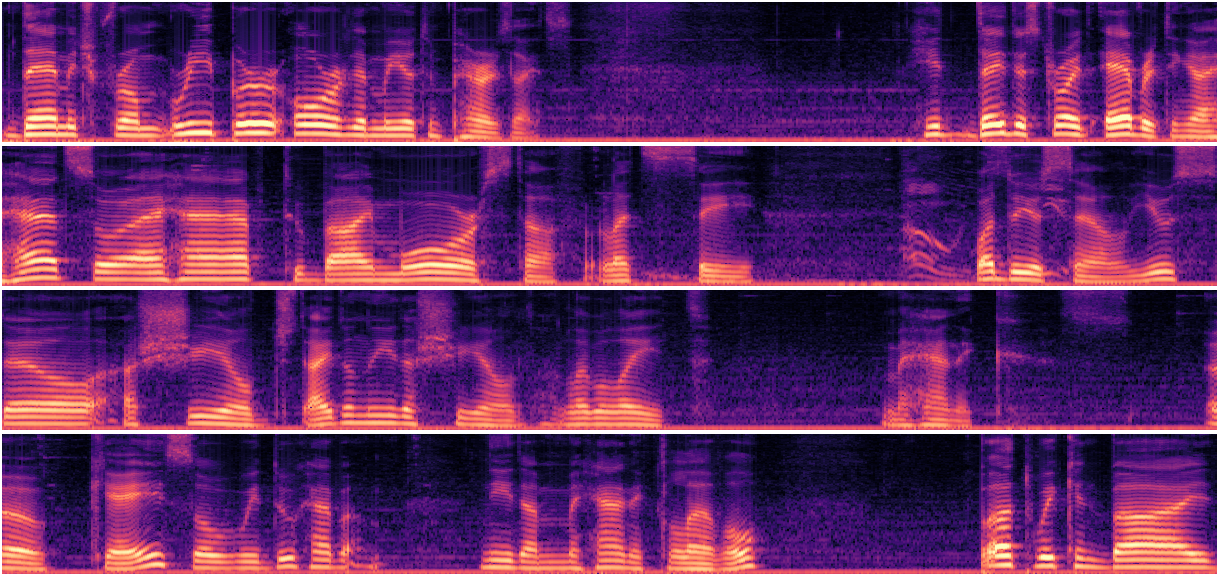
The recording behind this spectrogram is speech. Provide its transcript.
damage from Reaper or the mutant parasites. He, they destroyed everything I had, so I have to buy more stuff. Let's see. What do you sell? You sell a shield. I don't need a shield. Level 8. Mechanic. Okay, so we do have a, need a mechanic level. But we can buy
